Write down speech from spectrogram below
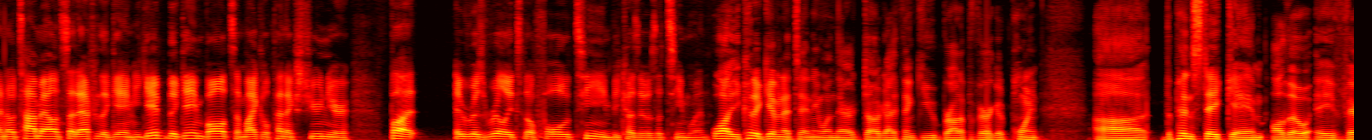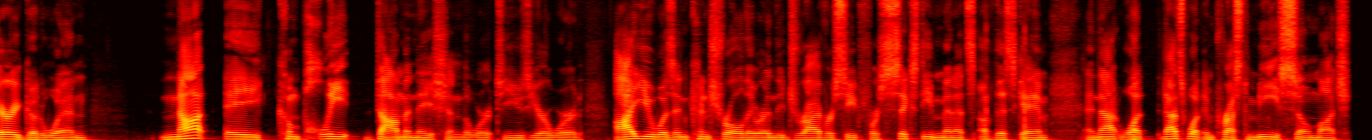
I know Tom Allen said after the game, he gave the game ball to Michael Penix Jr., but it was really to the full team because it was a team win. Well, you could have given it to anyone there, Doug. I think you brought up a very good point. Uh, the Penn State game, although a very good win, not a complete domination, the word to use your word. IU was in control. They were in the driver's seat for 60 minutes of this game, and that what that's what impressed me so much.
